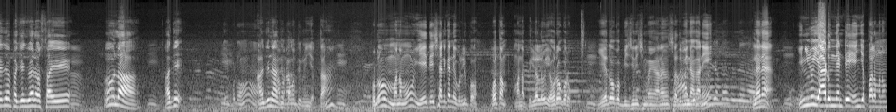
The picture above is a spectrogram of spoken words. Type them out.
ఐదు పద్దెనిమిది వేలు వస్తాయి. అది. ఇప్పుడు అది నాకు అమరావతి నేను చెప్తా. ఇప్పుడు మనము ఏ దేశానికన్నా వెళ్ళిపో పోతాం. మన పిల్లలు ఎవరో ఒకరు. ఏదో ఒక బిజినెస్ చదివినా కానీ అలానే ఇల్లు యాడుందంటే ఏం చెప్పాలి మనం?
